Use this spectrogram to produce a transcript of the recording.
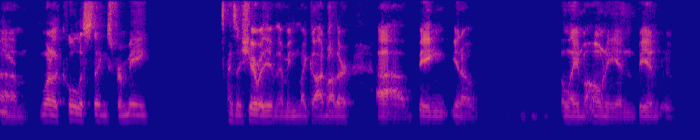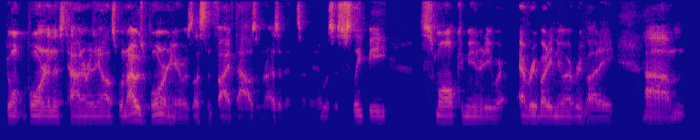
um, one of the coolest things for me as I share with you, I mean, my godmother uh, being, you know, Elaine Mahoney and being born in this town and everything else. When I was born here, it was less than 5,000 residents. I mean, it was a sleepy, small community where everybody knew everybody. Um,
